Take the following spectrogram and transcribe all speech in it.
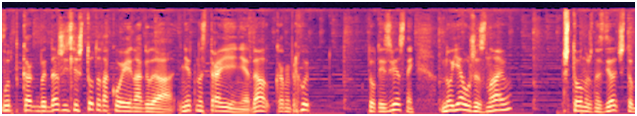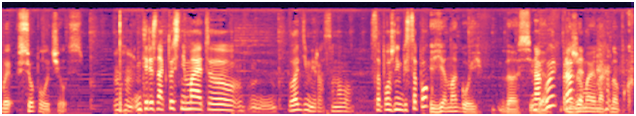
вот как бы даже если что-то такое иногда, нет настроения, да, ко мне приходит кто-то известный, но я уже знаю, что нужно сделать, чтобы все получилось. Интересно, а кто снимает э, Владимира самого? Сапожник без сапог? Я ногой, да, себя. Ногой, правда? Нажимаю на кнопку.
